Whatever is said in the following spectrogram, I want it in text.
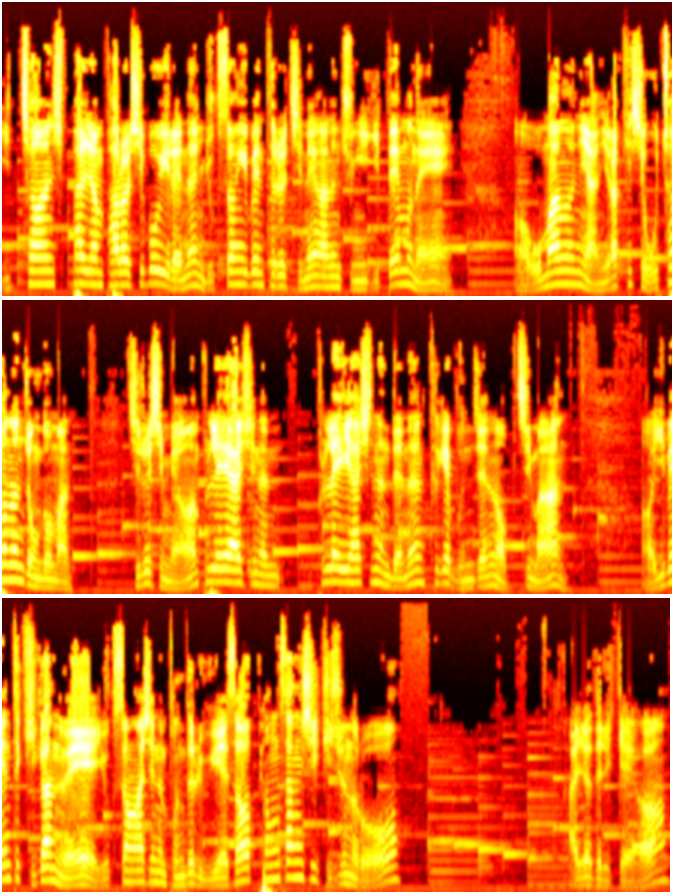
2018년 8월 15일에는 육성 이벤트를 진행하는 중이기 때문에 어, 5만원이 아니라 캐시 5천원 정도만 지르시면 플레이 하시는 플레이 하시는 데는 크게 문제는 없지만 어, 이벤트 기간 외에 육성하시는 분들을 위해서 평상시 기준으로 알려드릴게요.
